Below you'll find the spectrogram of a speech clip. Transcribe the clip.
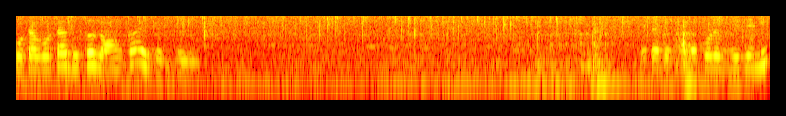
গোটা গোটা দুটো লঙ্কা এই যে ভেঙে এটাকে ভালো করে ভেজে নিই।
